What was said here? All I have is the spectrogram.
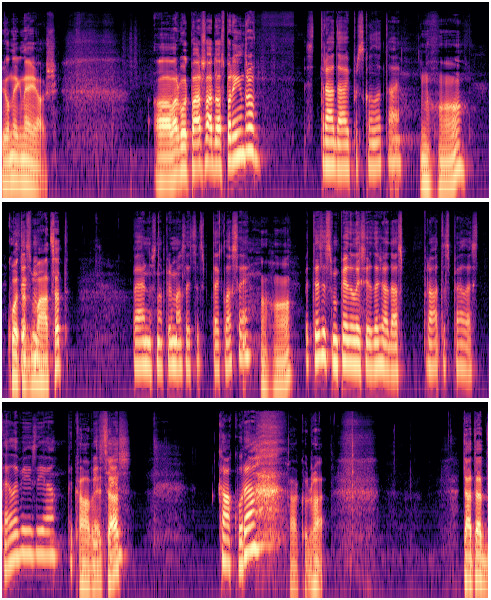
Pilnīgi nejauši. O, varbūt pārsvārdos par Indru? Strādāju par skolotāju. Aha. Ko tad Esmu- mācat? Bērnus no 1 līdz 4 klasē. Aha. Bet es esmu piedalījies dažādās prāta spēlēs televīzijā. Kā veicās? Kā kurā? Kā kurā? Tā tad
